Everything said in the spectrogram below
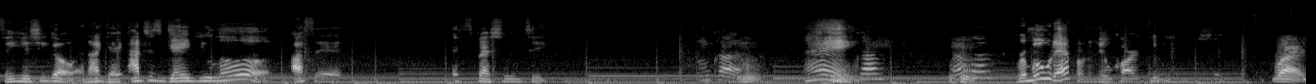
See, here she go. And I gave I just gave you love. I said, especially T. Okay. Mhm. Dang. Okay. Okay. Remove that from the milk carton too. Shit. Right.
